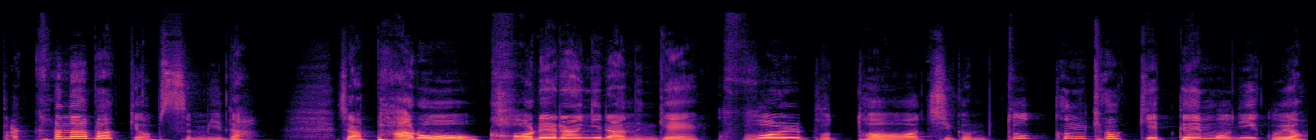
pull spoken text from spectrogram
딱 하나밖에 없습니다. 자, 바로 거래량이라는 게 9월부터 지금 뚝 끊겼기 때문이고요.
